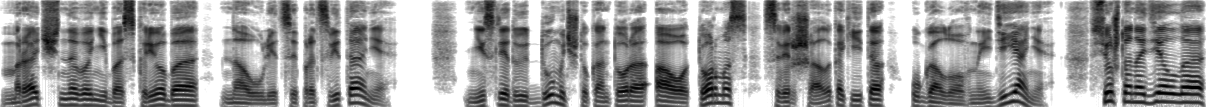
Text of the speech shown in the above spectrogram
мрачного небоскреба на улице Процветания. Не следует думать, что контора АО «Тормоз» совершала какие-то уголовные деяния. Все, что она делала,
